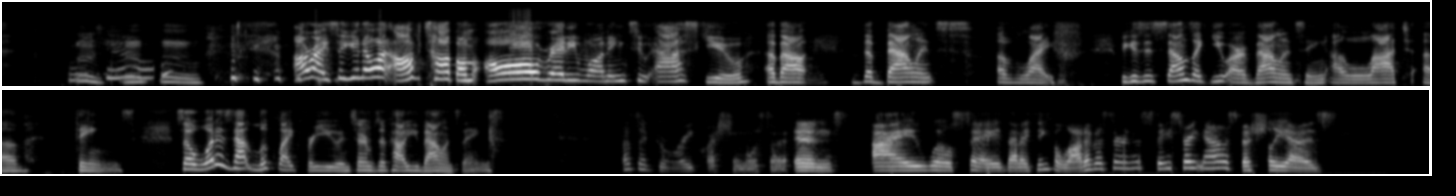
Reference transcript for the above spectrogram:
Me mm, too. Mm, mm. All right. So, you know what? Off top, I'm already wanting to ask you about mm-hmm. the balance of life because it sounds like you are balancing a lot of things. So, what does that look like for you in terms of how you balance things? That's a great question, Melissa. And I will say that I think a lot of us are in this space right now, especially as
